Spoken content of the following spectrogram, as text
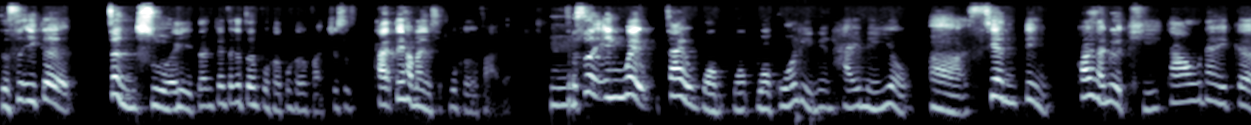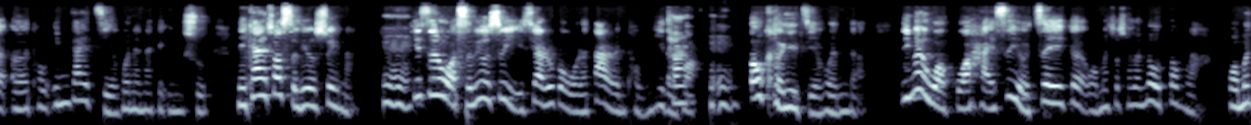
只是一个证书而已。但在这个政府合不合法，就是他对他们也是不合法的。嗯，只是因为在我我我国里面还没有啊限定。刚才没有提高那个儿童应该结婚的那个因素。你刚才说十六岁嘛，嗯嗯，其实我十六岁以下，如果我的大人同意的话，嗯嗯，都可以结婚的。因为我国还是有这一个我们所说的漏洞啦。我们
